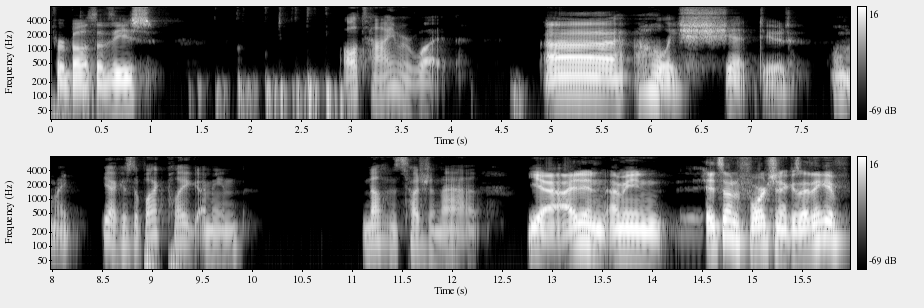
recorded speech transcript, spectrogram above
for both of these? All time or what? Uh, holy shit, dude. Oh my. Yeah, because the Black Plague. I mean, nothing's touching that. Yeah, I didn't. I mean, it's unfortunate because I think if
